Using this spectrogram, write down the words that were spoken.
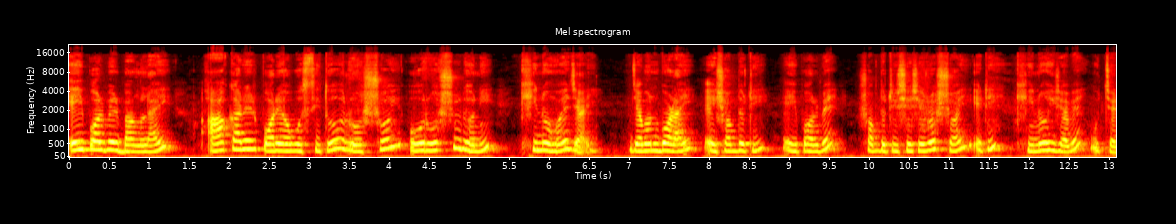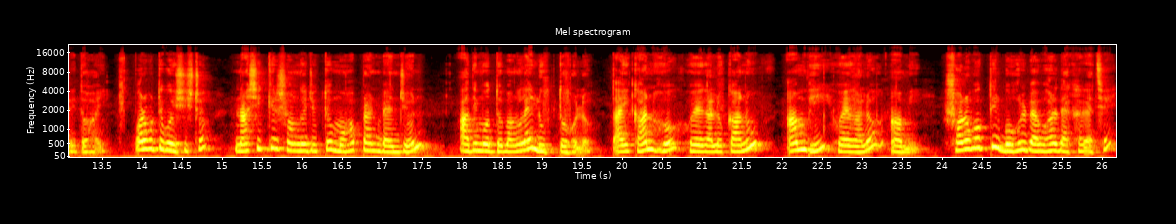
এই পর্বের বাংলায় আকারের পরে অবস্থিত রস্যই ও রস্যুধ্বনি ক্ষীণ হয়ে যায়। যেমন বড়াই, এই শব্দটি এই পর্বে শব্দটির শেষে রস্যই, এটি ক্ষীণ হিসাবে উচ্চারিত হয়। পরবর্তী বৈশিষ্ট্য নাসিক্যের সঙ্গে যুক্ত মহাপ্রাণ ব্যঞ্জন আদিমধ্য বাংলায় লুপ্ত হলো। তাই কানহ হয়ে গেল কানু, আম্ভি হয়ে গেল আমি। স্বরভক্তির বহুল ব্যবহার দেখা গেছে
